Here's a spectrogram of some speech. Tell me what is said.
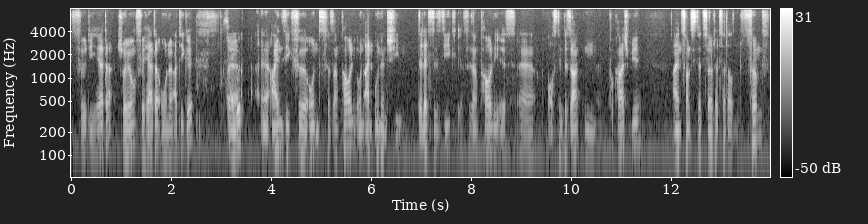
für die Hertha, Entschuldigung, für Hertha ohne Artikel. Sehr gut. Äh, ein Sieg für uns, für St. Pauli und ein Unentschieden. Der letzte Sieg für St. Pauli ist äh, aus dem besagten Pokalspiel, 21.12.2005.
